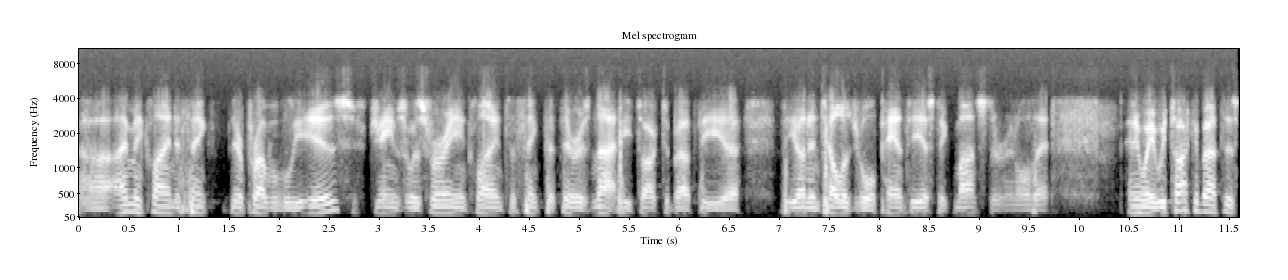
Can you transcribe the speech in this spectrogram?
Uh, I'm inclined to think there probably is. James was very inclined to think that there is not. He talked about the uh, the unintelligible pantheistic monster and all that. Anyway, we talk about this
